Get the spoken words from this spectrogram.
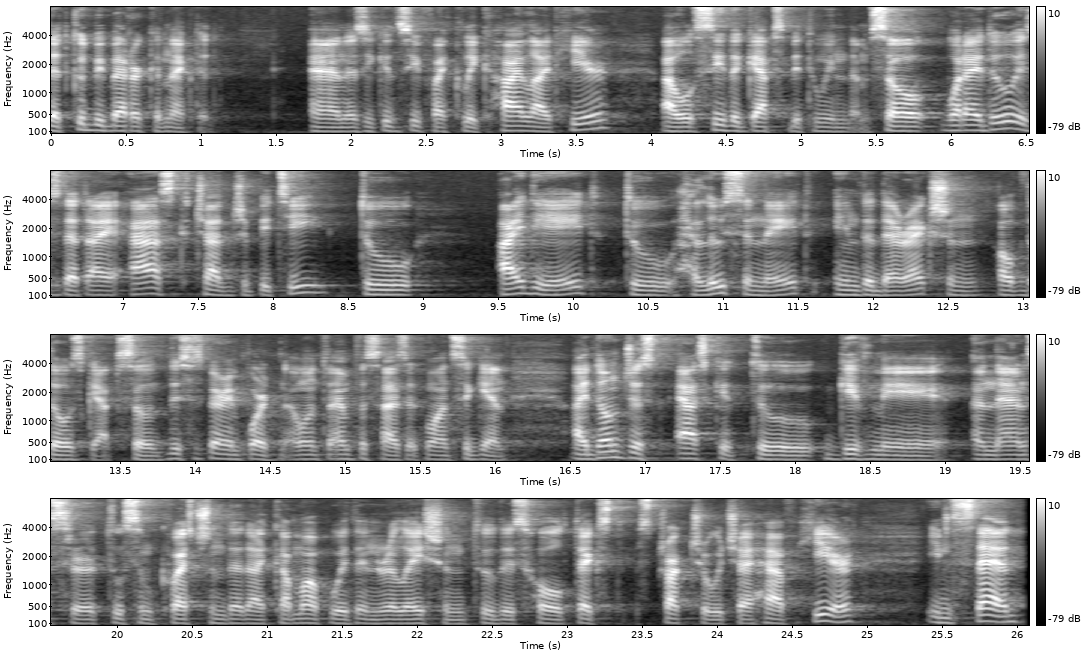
that could be better connected. And as you can see, if I click highlight here, I will see the gaps between them. So what I do is that I ask ChatGPT to ideate, to hallucinate in the direction of those gaps. So this is very important. I want to emphasize it once again. I don't just ask it to give me an answer to some question that I come up with in relation to this whole text structure which I have here. Instead,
